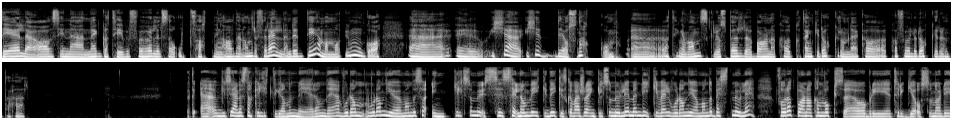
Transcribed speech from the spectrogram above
deler av sine negative følelser og oppfatninger av den andre forelderen. Det er det man må unngå, uh, ikke, ikke, det å snakke om at ting er vanskelig, og spørre barna hva, hva tenker dere om det, hva, hva føler dere rundt det her? Jeg vil gjerne snakke litt mer om det. Hvordan, hvordan, gjør man det så enkelt som mulig, selv om det ikke skal være så enkelt som mulig, men likevel, hvordan gjør man det best mulig for at barna kan vokse og bli trygge også når de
